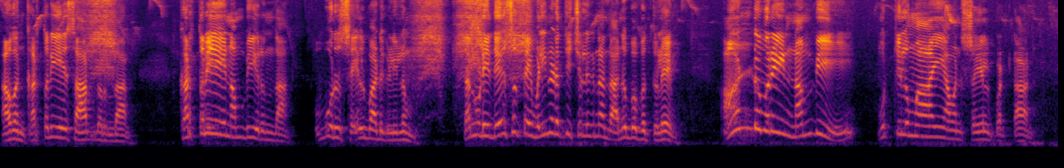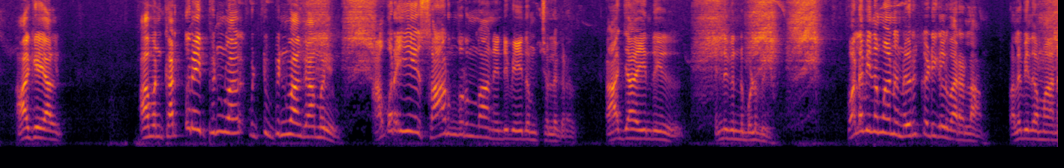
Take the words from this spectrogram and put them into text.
அவன் கர்த்தரையே சார்ந்திருந்தான் கர்த்தரையே நம்பியிருந்தான். ஒவ்வொரு செயல்பாடுகளிலும் தன்னுடைய தேசத்தை வழிநடத்தி செல்லுகின்ற அந்த அனுபவத்திலே ஆண்டவரை நம்பி முற்றிலுமாய் அவன் செயல்பட்டான். ஆகையால் அவன் கர்த்தரை பின்வா விட்டு பின்வாங்காமல் அவரையே சார்ந்திருந்தான் என்று வேதம் சொல்லுகிறது. ராஜா என்று எண்ணுகின்ற பொழுது பலவிதமான நெருக்கடிகள் வரலாம் பலவிதமான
